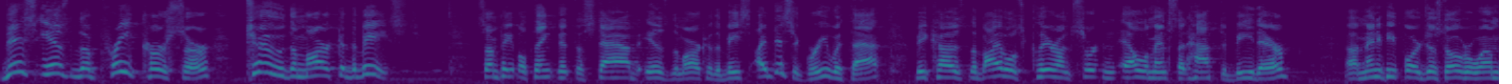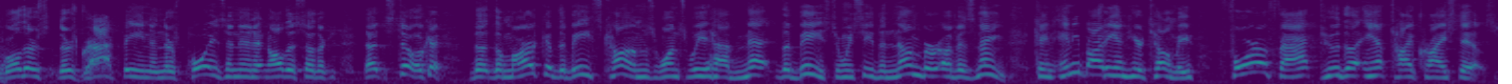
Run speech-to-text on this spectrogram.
This is the precursor to the mark of the beast. Some people think that the stab is the mark of the beast. I disagree with that because the Bible is clear on certain elements that have to be there. Uh, many people are just overwhelmed. Well, there's there's graphene and there's poison in it and all this other. That's still okay. The the mark of the beast comes once we have met the beast and we see the number of his name. Can anybody in here tell me for a fact who the Antichrist is?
